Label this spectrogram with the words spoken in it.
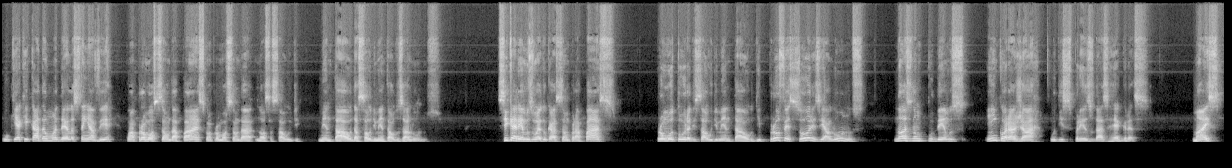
o que é que cada uma delas tem a ver com a promoção da paz, com a promoção da nossa saúde mental, da saúde mental dos alunos. Se queremos uma educação para a paz, promotora de saúde mental de professores e alunos, nós não podemos encorajar o desprezo das regras, mas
